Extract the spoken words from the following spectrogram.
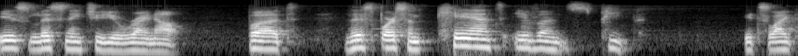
is listening to you right now, but this person can't even speak. It's like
